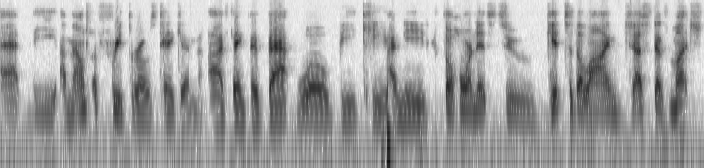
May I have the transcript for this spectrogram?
at the amount of free throws taken. I think that that will be key. I need the Hornets to get to the line just as much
